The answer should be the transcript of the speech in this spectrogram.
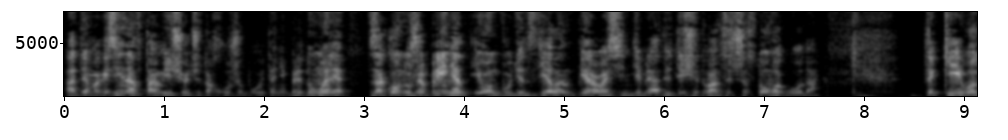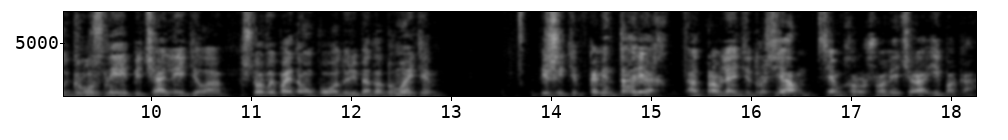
А для магазинов там еще что-то хуже будет. Они придумали. Закон уже принят, и он будет сделан 1 сентября 2026 года. Такие вот грустные, печальные дела. Что вы по этому поводу, ребята, думаете? Пишите в комментариях, отправляйте друзьям. Всем хорошего вечера и пока.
